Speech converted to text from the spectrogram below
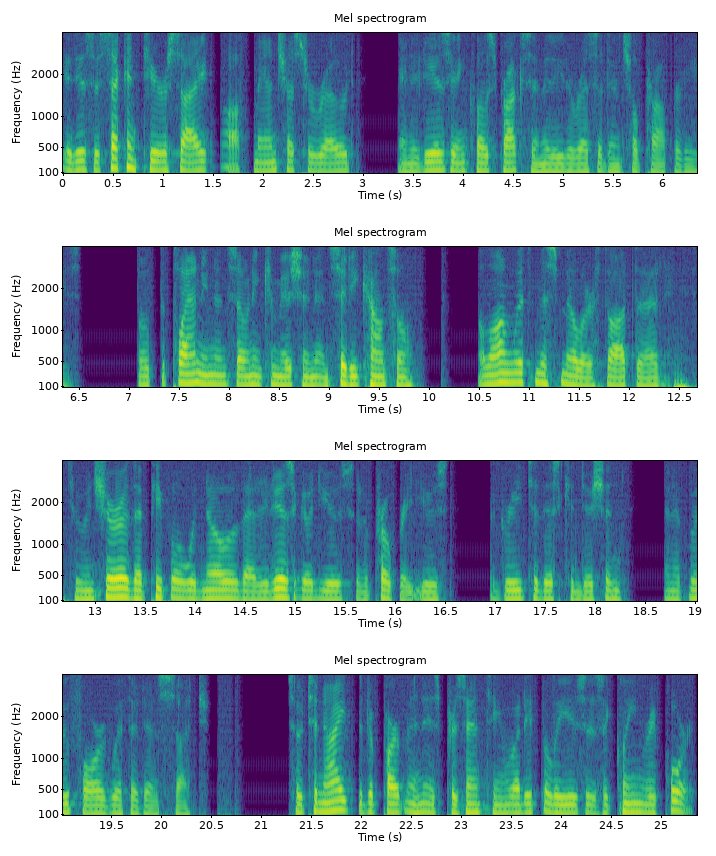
it is a second tier site off Manchester Road, and it is in close proximity to residential properties. Both the Planning and Zoning Commission and City Council, along with Ms. Miller, thought that to ensure that people would know that it is a good use and appropriate use, agreed to this condition and have moved forward with it as such. So tonight, the department is presenting what it believes is a clean report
